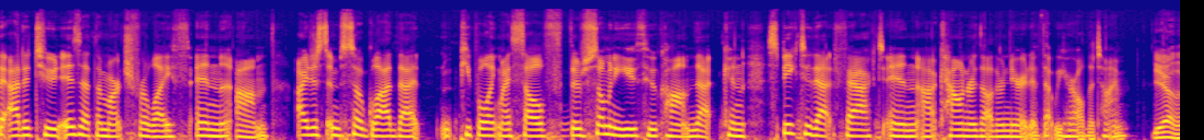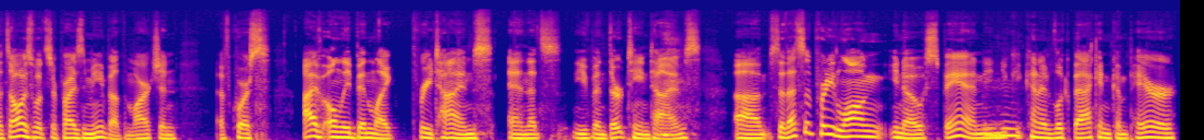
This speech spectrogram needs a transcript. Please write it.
the attitude is at the March for Life. And um, I just am so glad that people like myself, there's so many youth who come that can speak to that fact and uh, counter the other narrative that we hear all the time. Yeah, that's always what surprises me about the march. And of course, I've only been like three times, and that's you've been 13 times. Um, so that's a pretty long, you know, span, and mm-hmm. you can kind of look back and compare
